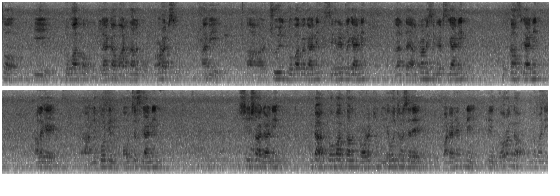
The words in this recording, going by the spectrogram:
సో ఈ టొబాకో లేక వాటి తాలకు ప్రోడక్ట్స్ అవి చూయింగ్ టొబాకో కానీ సిగరెట్లు కానీ లేకపోతే ఎలక్ట్రానిక్ సిగరెట్స్ కానీ కుక్కాస్ కానీ అలాగే నికోటిన్ పౌచెస్ కానీ షీషా కానీ ఇంకా టోబాక్ తాలూకు ప్రోడక్ట్స్ ఏ వచ్చినా సరే వాటన్నింటినీ దూరంగా ఉండమని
